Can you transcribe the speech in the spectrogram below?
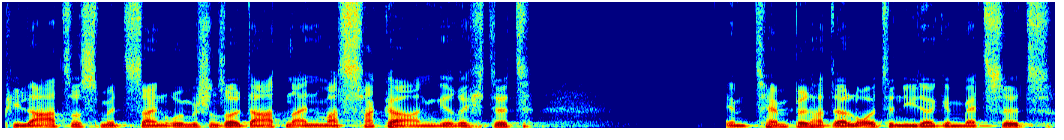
Pilatus mit seinen römischen Soldaten einen Massaker angerichtet. Im Tempel hat er Leute niedergemetzelt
